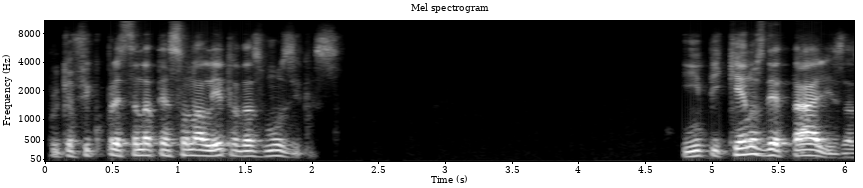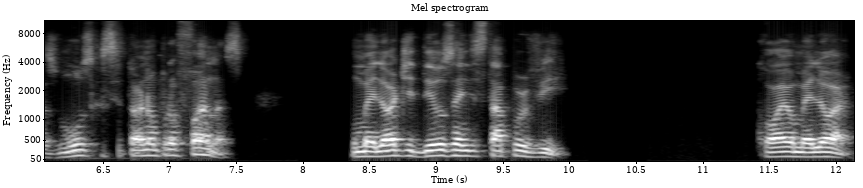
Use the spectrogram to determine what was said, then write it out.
Porque eu fico prestando atenção na letra das músicas. E em pequenos detalhes, as músicas se tornam profanas. O melhor de Deus ainda está por vir. Qual é o melhor?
